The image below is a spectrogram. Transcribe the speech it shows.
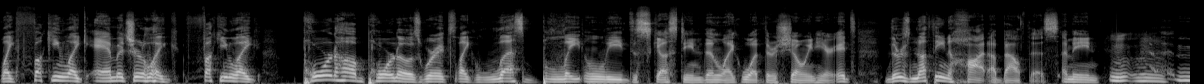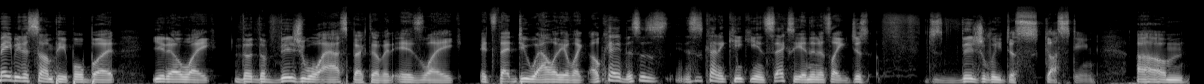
like fucking like amateur like fucking like Pornhub pornos where it's like less blatantly disgusting than like what they're showing here. It's there's nothing hot about this. I mean, maybe to some people, but you know, like the the visual aspect of it is like it's that duality of like, okay, this is this is kind of kinky and sexy, and then it's like just just visually disgusting. Um,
